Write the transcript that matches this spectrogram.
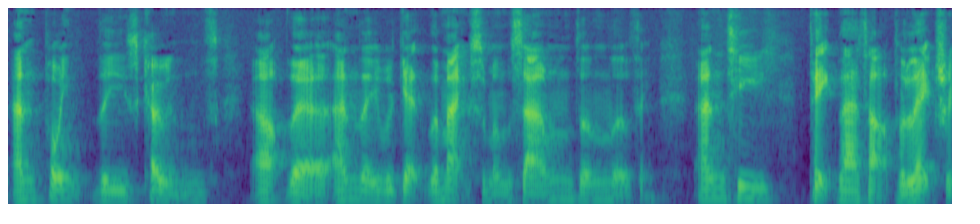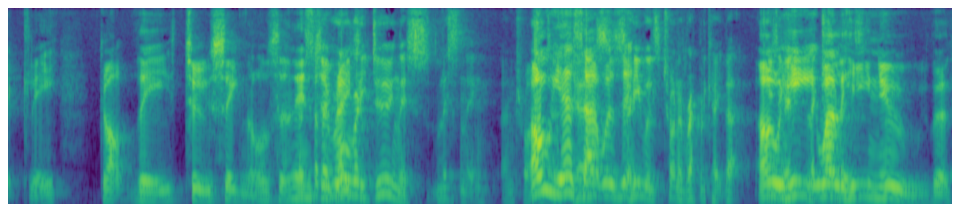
and point these cones up there, and they would get the maximum sound and the thing. And he picked that up electrically, got the two signals, and So they were already doing this, listening and trying. Oh, to, yes, that was so it. he was trying to replicate that. Oh, he well, he knew that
